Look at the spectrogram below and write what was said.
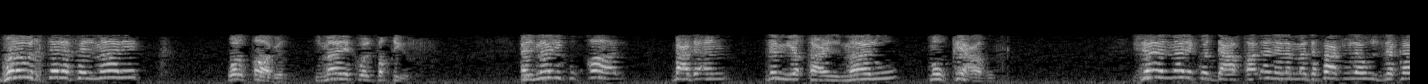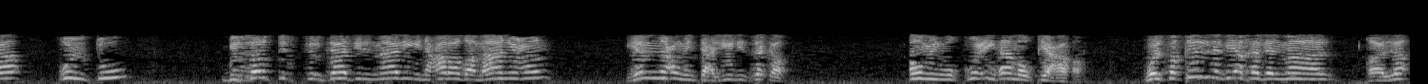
ولو اختلف المالك والقابض المالك والفقير. المالك قال بعد أن لم يقع المال موقعه. جاء المالك وادعى قال أنا لما دفعت له الزكاة قلت بشرط استرداد المال إن عرض مانع يمنع من تعجيل الزكاة أو من وقوعها موقعها. والفقير الذي أخذ المال قال لا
